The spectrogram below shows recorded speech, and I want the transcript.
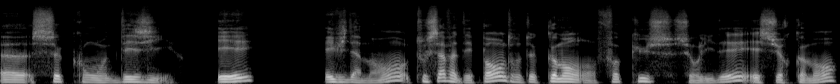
euh, ce qu'on désire. Et évidemment, tout ça va dépendre de comment on focus sur l'idée et sur comment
